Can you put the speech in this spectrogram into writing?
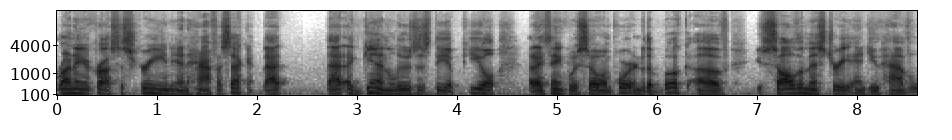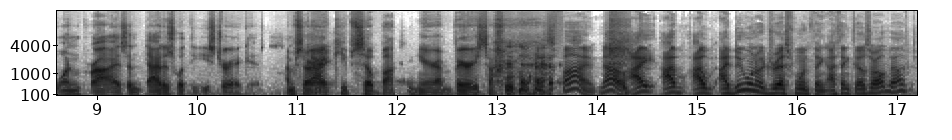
running across the screen in half a second. That that again loses the appeal that I think was so important to the book of you solve a mystery and you have one prize, and that is what the Easter egg is. I'm sorry, I keep soapboxing here. I'm very sorry. That's fine. No, I, I, I, I, do want to address one thing. I think those are all valid.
